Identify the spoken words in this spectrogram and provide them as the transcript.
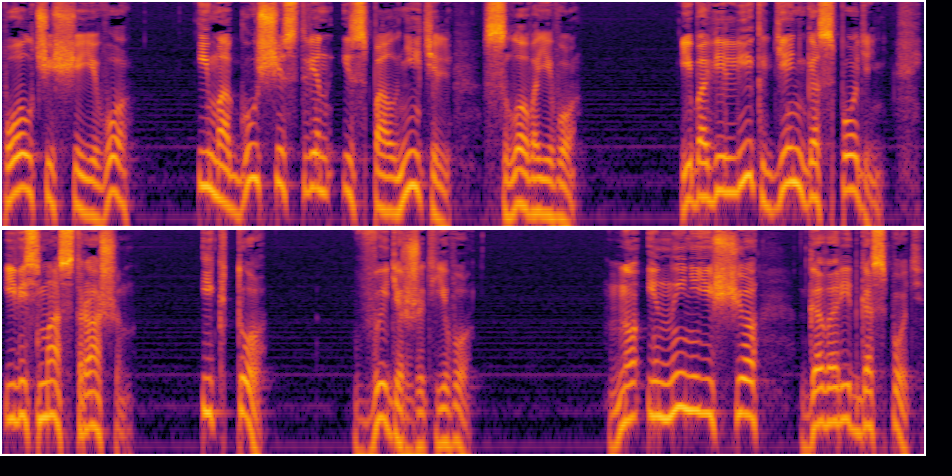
полчище его и могуществен исполнитель слова его. Ибо велик день Господень и весьма страшен, и кто выдержит его? Но и ныне еще говорит Господь,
